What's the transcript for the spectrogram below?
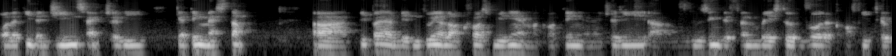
quality, the genes actually getting messed up. Uh, people have been doing a lot of crossbreeding and marketing and actually um, using different ways to grow the coffee too.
